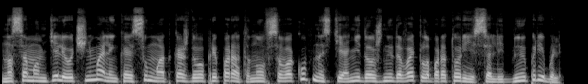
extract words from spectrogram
На самом деле очень маленькая сумма от каждого препарата, но в совокупности они должны давать лаборатории солидную прибыль.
